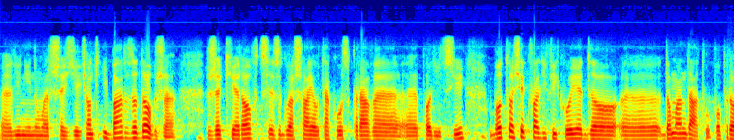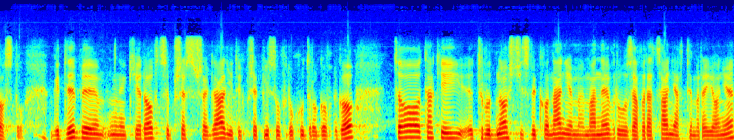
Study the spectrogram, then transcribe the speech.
e, linii numer 60 i bardzo dobrze, że kierowcy zgłaszają taką sprawę policji, bo to się kwalifikuje do, do mandatu po prostu. Gdyby kierowcy przestrzegali tych przepisów ruchu drogowego, to takiej trudności z wykonaniem manewru zawracania w tym rejonie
